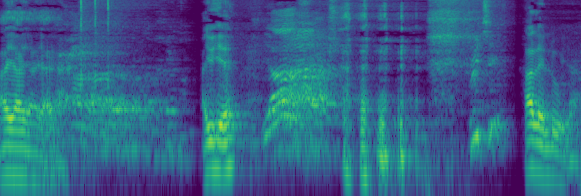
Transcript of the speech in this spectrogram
Ay, ay, ay, ay. Are you here? Yeah. Hallelujah.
